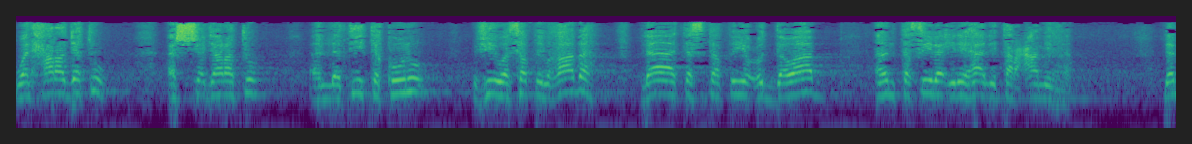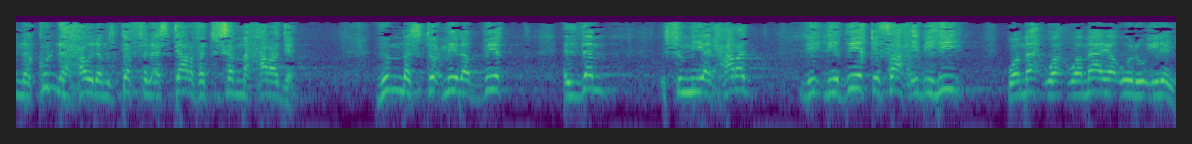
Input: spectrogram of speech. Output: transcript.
والحرجة الشجرة التي تكون في وسط الغابة لا تستطيع الدواب أن تصل إليها لترعى منها. لأن كلها حول ملتف الأشجار فتسمى حرجا. ثم استعمل الضيق الذنب سمي الحرج لضيق صاحبه وما, وما يؤول إليه.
